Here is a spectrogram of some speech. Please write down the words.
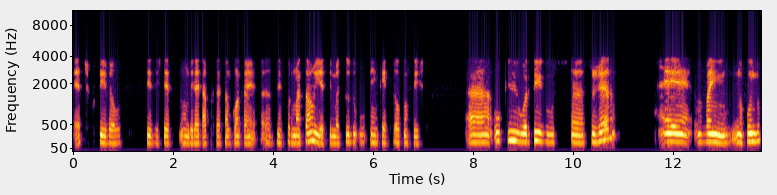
é discutível se existe um direito à proteção contra a desinformação e, acima de tudo, em que é que ele consiste. Uh, o que o artigo uh, sugere é, vem, no fundo,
